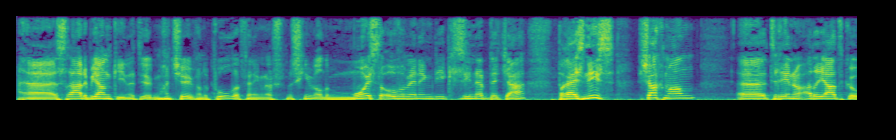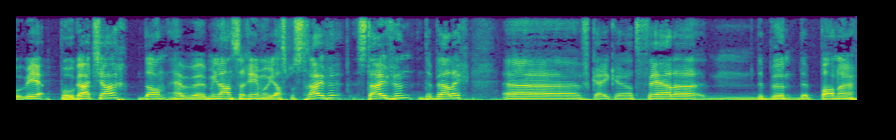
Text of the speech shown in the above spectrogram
Eh Strade Bianchi, natuurlijk Mathieu van der Poel. Dat vind ik nog misschien wel de mooiste overwinning die ik gezien heb dit jaar. Parijs-Nice, Schachman. Eh Tirreno Adriatico, weer Pogacar. Dan hebben we Milaan Sanremo, Jasper Stuyven, Stuyven de Belg. Eh, even kijken wat verder. Mm, De, de pannen,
